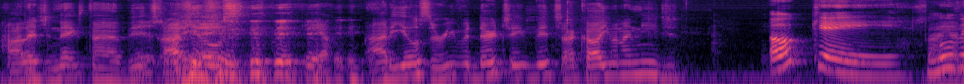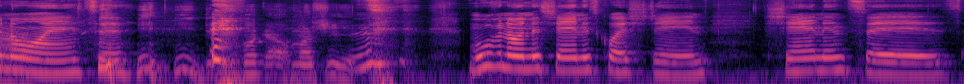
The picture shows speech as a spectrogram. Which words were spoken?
Holler at you next time, bitch. Yes, Adios. yeah. Adios, Arrivederci, bitch. I'll call you when I need you. Okay, moving on to Get the fuck out my shit. moving on to Shannon's question. Shannon says,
